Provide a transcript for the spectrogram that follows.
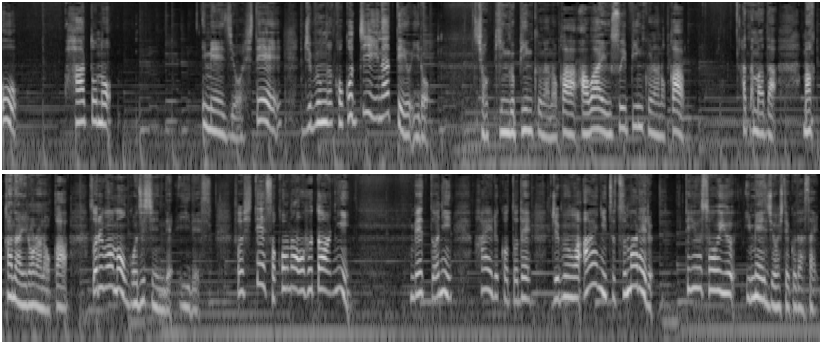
を、ハートのイメージをして、自分が心地いいなっていう色ショッキングピンクなのか淡い薄いピンクなのかはたまた真っ赤な色なのかそれはもうご自身でいいです。そしてそこのお布団にベッドに入ることで自分は愛に包まれるっていうそういうイメージをしてください。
